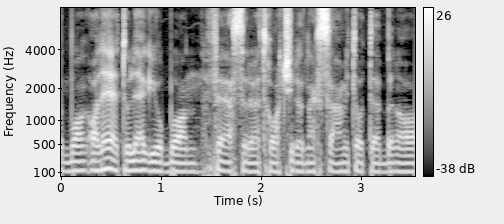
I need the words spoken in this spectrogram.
viszonylatban a lehető legjobban felszerelt hadseregnek számított ebben a,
